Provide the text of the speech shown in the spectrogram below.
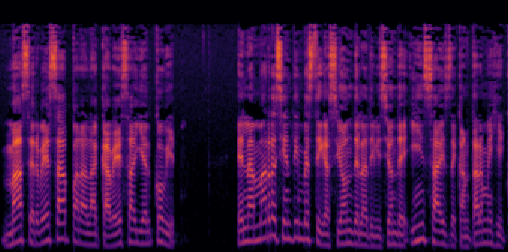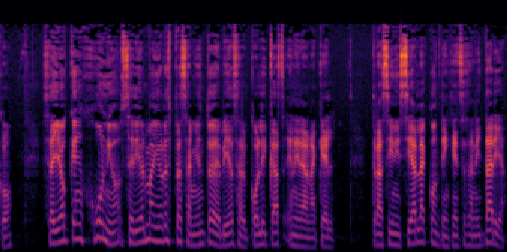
Más cerveza para la cabeza y el COVID. En la más reciente investigación de la división de Insights de Cantar México, se halló que en junio se dio el mayor desplazamiento de bebidas alcohólicas en el anaquel, tras iniciar la contingencia sanitaria.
